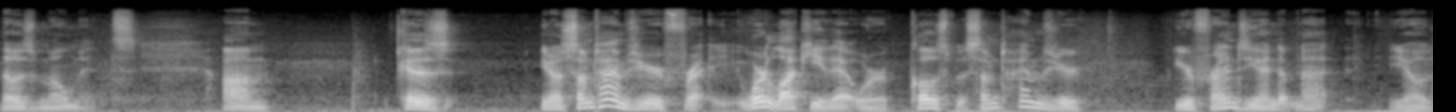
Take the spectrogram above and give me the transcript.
those moments, um, because you know sometimes your friend we're lucky that we're close but sometimes your your friends you end up not you know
